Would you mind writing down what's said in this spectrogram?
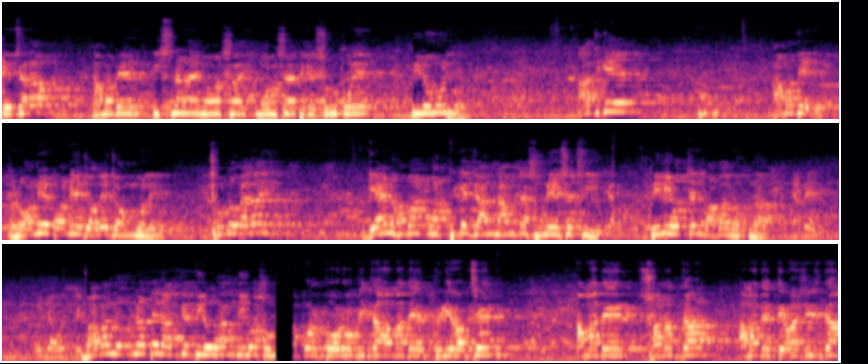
এছাড়াও আমাদের কৃষ্ণারায় মহাশয় মহাশয় থেকে শুরু করে তৃণমূল আজকে আমাদের রনে বনে জলে জঙ্গলে, ছোটবেলায় জ্ঞান হবার পর থেকে যার নামটা শুনে এসেছি, তিনি হচ্ছেন বাবা লোকনাথ। বাবা লোকনাথের আজকে তিরোধান দিবস সকল পৌরবিতা আমাদের প্রিয় হচ্ছেন। আমাদের সনদদা আমাদের দেবাশিস দা,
